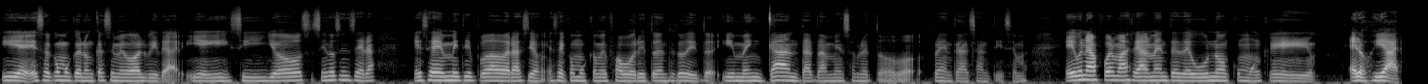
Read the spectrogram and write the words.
Y eso como que nunca se me va a olvidar. Y, si yo, siendo sincera, ese es mi tipo de adoración. Ese es como que mi favorito entre todito. Y me encanta también, sobre todo, frente al Santísimo. Es una forma realmente de uno como que elogiar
